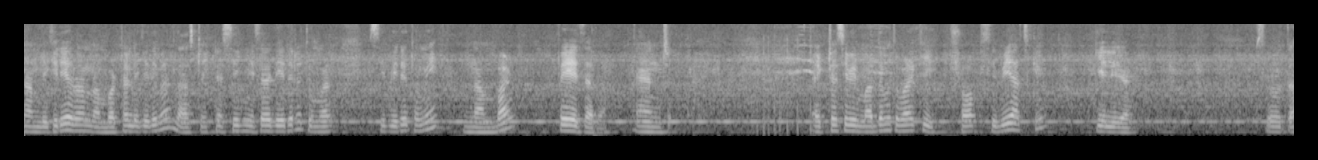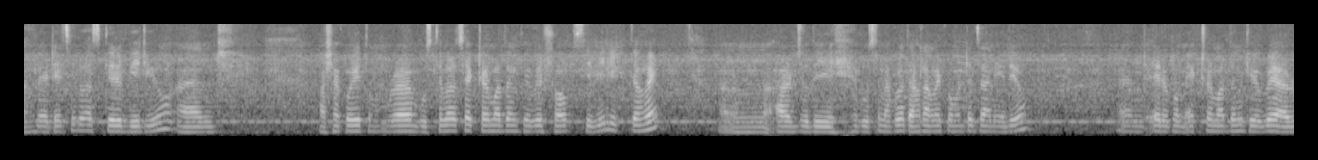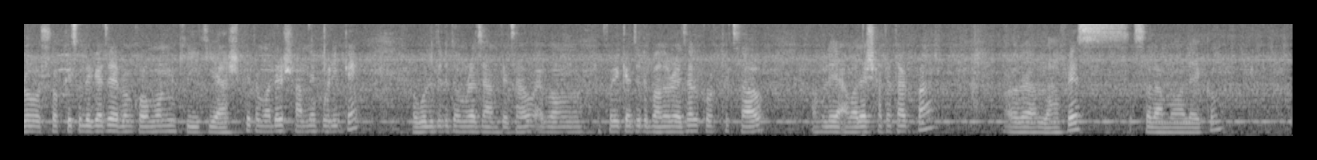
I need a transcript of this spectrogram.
নাম লিখে দিয়ে তোমার নাম্বারটা লিখে দেবে। লাস্টে একটা সিগনেচার দিয়ে দিলে তোমার সিবিতে তুমি নাম্বার পেয়ে যাবে। অ্যান্ড একটা সিবির মাধ্যমে তোমার কি সব সিবি আজকে ক্লিয়ার সো তাহলে এটাই ছিল আজকের ভিডিও অ্যান্ড আশা করি তোমরা বুঝতে পারছ একটার মাধ্যমে কীভাবে সব সিবি লিখতে হয়। আর যদি বুঝতে না পারো, তাহলে আমাকে কমেন্টে জানিয়ে দিও। অ্যান্ড এরকম একটার মাধ্যমে কীভাবে আরও সব কিছু লেখা যায় এবং কমন কী কী আসবে তোমাদের সামনে পরীক্ষায়, ওগুলো যদি তোমরা জানতে চাও এবং পরীক্ষায় যদি ভালো রেজাল্ট করতে চাও, তাহলে আমাদের সাথে থাকবা। আল্লাহ হাফেজ। আসসালামু আলাইকুম।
